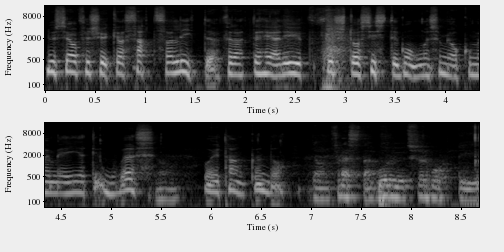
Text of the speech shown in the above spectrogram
nu ska jag försöka satsa lite för att det här är ju första och sista gången som jag kommer med i ett OS. Ja. var ju tanken då. De flesta går ut för hårt i ett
